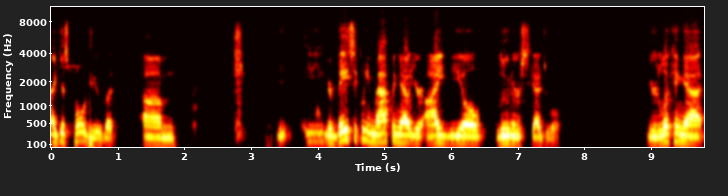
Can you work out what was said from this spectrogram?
I just told you, but um, you're basically mapping out your ideal lunar schedule. You're looking at,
